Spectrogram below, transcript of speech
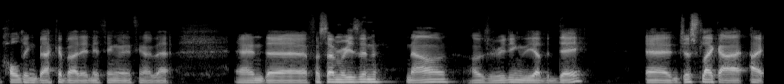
holding back about anything or anything like that, and for some reason now I was reading the other day, and just like I, I,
